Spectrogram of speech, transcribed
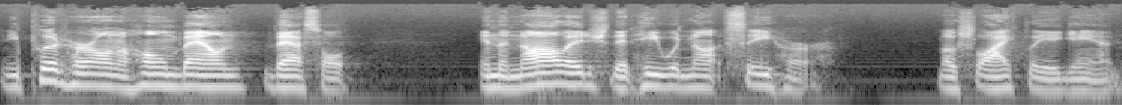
and he put her on a homebound vessel in the knowledge that he would not see her, most likely again.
